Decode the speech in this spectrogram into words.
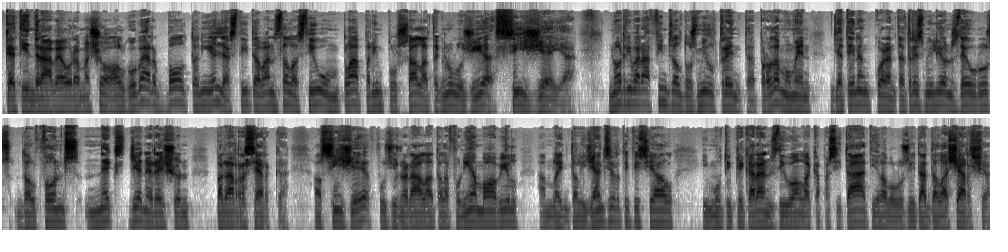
Que tindrà a veure amb això. El govern vol tenir enllestit abans de l'estiu un pla per impulsar la tecnologia 6G ja. No arribarà fins al 2030, però de moment ja tenen 43 milions d'euros del fons Next Generation per a recerca. El 6G fusionarà la telefonia mòbil amb la intel·ligència artificial i multiplicarà, ens diuen, la capacitat i la velocitat de la xarxa.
